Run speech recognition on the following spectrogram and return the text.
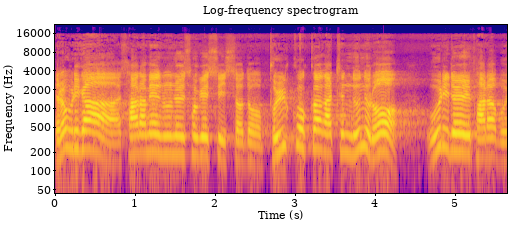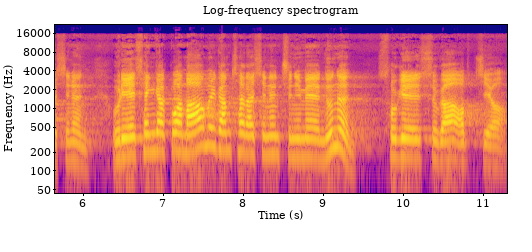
여러분, 우리가 사람의 눈을 속일 수 있어도 불꽃과 같은 눈으로 우리를 바라보시는 우리의 생각과 마음을 감찰하시는 주님의 눈은 속일 수가 없지요.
